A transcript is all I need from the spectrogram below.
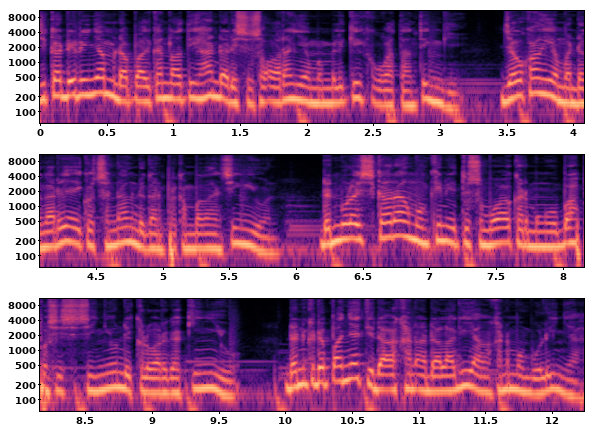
jika dirinya mendapatkan latihan dari seseorang yang memiliki kekuatan tinggi. Zhao Kang yang mendengarnya ikut senang dengan perkembangan Xing Yun. Dan mulai sekarang mungkin itu semua akan mengubah posisi Xing Yun di keluarga King Yu. Dan ke depannya tidak akan ada lagi yang akan membulinya.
